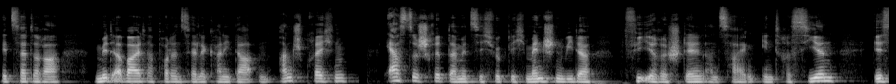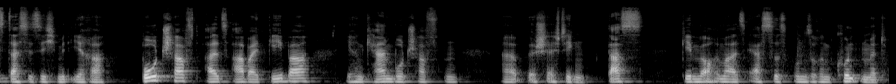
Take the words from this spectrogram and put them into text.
etc. Mitarbeiter, potenzielle Kandidaten ansprechen. Erster Schritt, damit sich wirklich Menschen wieder für ihre Stellenanzeigen interessieren, ist, dass sie sich mit ihrer Botschaft als Arbeitgeber, ihren Kernbotschaften äh, beschäftigen. Das geben wir auch immer als erstes unseren Kunden mit.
